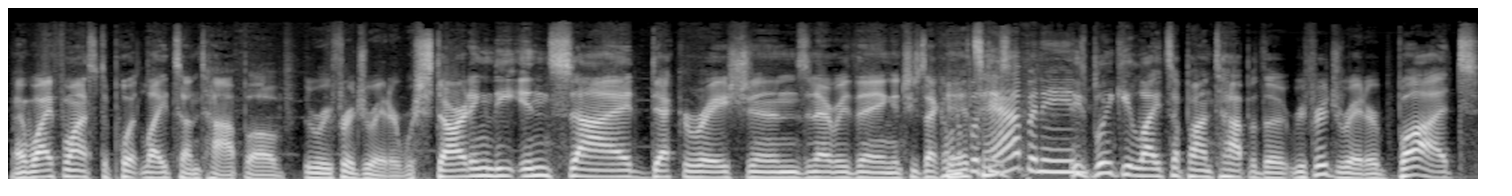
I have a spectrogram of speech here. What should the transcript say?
My wife wants to put lights on top of the refrigerator. We're starting the inside decorations and everything, and she's like, "I'm gonna It's put these- happening. These, blinky lights up on top of the refrigerator, but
